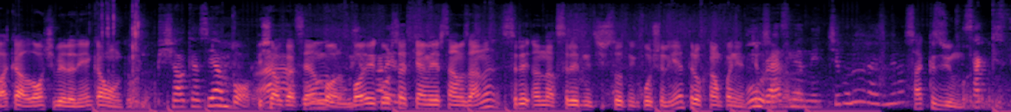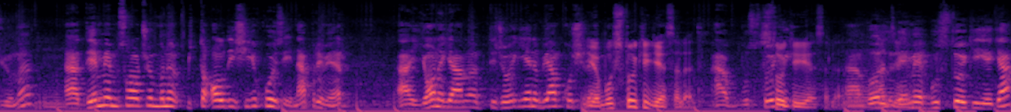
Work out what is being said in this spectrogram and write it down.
Vokalni ochib beradigan kolonka bular pishalkasi ham bor. Pishalkasi ham bor. boya ko'rsatgan versiyamizni sre- anaqa средний частотник qo'shilgan trехкомпонентga bu hisoblanadi. razmer nechi buni razmeri sakkiz yum bo'ladi. Sakkiz dyum ha demak misol uchun buni bitta old eshigiga qo'ysak например yonigami bitta joyiga yana bu ham qo'shiladi. Yo'q bu stoykaga yasaladi. Ha bu stoykaga yasaladi. Ha bo'ldi. Demak bu stoykaga ekan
